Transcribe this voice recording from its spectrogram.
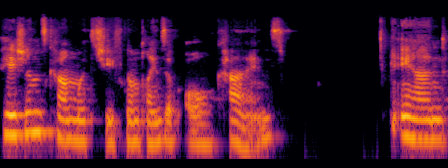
patients come with chief complaints of all kinds. And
